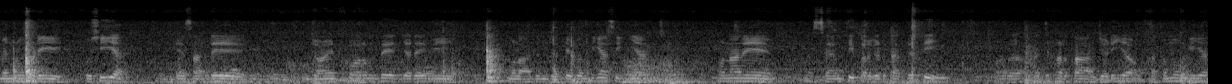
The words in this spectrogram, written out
ਮੈਨੂੰ ਬੜੀ ਖੁਸ਼ੀ ਆ ਕਿ ਸਾਡੇ ਜੁਆਇੰਟ ਫੋਰਮ ਦੇ ਜਿਹੜੇ ਵੀ ਮੁਲਾਜ਼ਮ ਜਥੇਬੰਦੀਆਂ ਸੀਗੀਆਂ, ਉਹਨਾਂ ਨੇ ਸਹਿਮਤੀ ਪ੍ਰਗਟ ਕਰ ਦਿੱਤੀ। ਔਰ ਅੱਜ ਹੜਤਾਲ ਜਿਹੜੀ ਆ ਉਹ ਖਤਮ ਹੋ ਗਈ ਆ,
